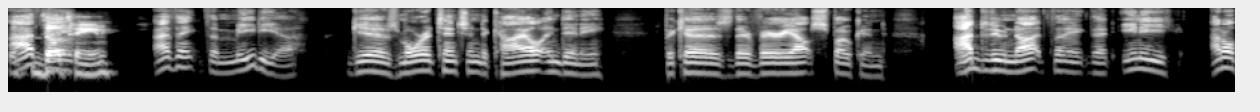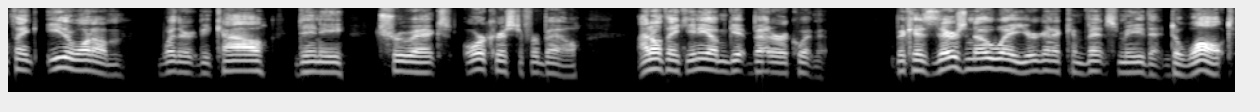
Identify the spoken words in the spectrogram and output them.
The, I the team. I think the media gives more attention to Kyle and Denny because they're very outspoken. I do not think that any, I don't think either one of them, whether it be Kyle, Denny, Truex, or Christopher Bell, I don't think any of them get better equipment. Because there's no way you're going to convince me that DeWalt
